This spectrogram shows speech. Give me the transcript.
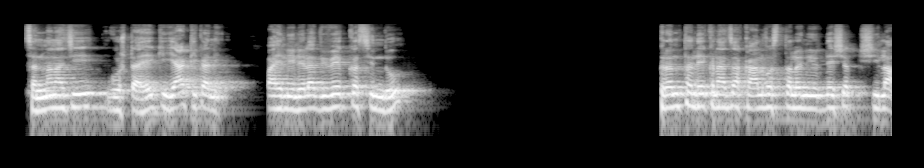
सन्मानाची गोष्ट आहे की या ठिकाणी पाहिलेला लिहिलेला विवेक सिंधू ग्रंथलेखनाचा काल व स्थल निर्देशक शिला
